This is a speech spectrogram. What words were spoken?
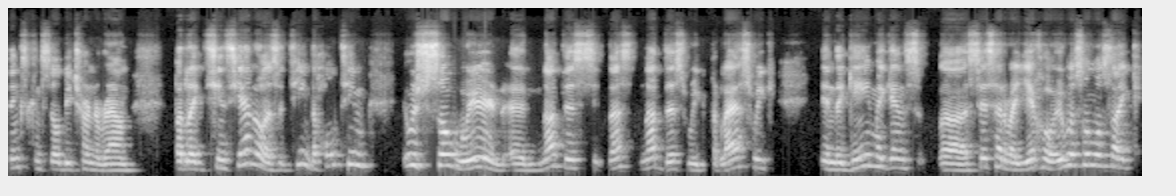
things can still be turned around. But like Cienciano as a team, the whole team, it was so weird. Uh, not this, that's not this week, but last week in the game against uh, Cesar Vallejo, it was almost like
